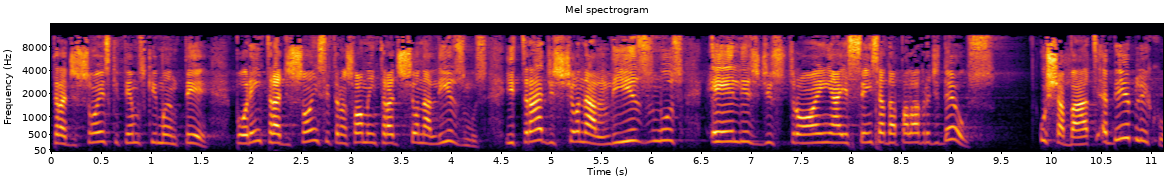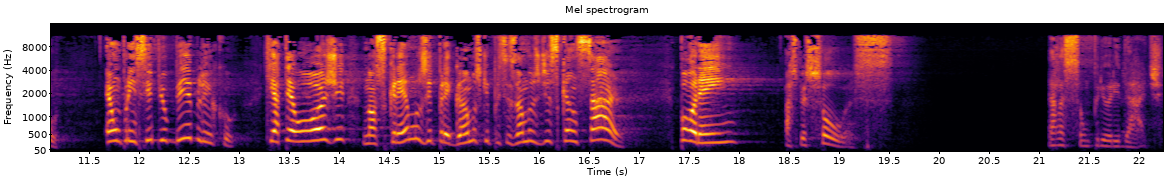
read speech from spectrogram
tradições que temos que manter. Porém, tradições se transformam em tradicionalismos. E tradicionalismos, eles destroem a essência da palavra de Deus. O Shabat é bíblico. É um princípio bíblico. Que até hoje nós cremos e pregamos que precisamos descansar. Porém, as pessoas, elas são prioridade.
